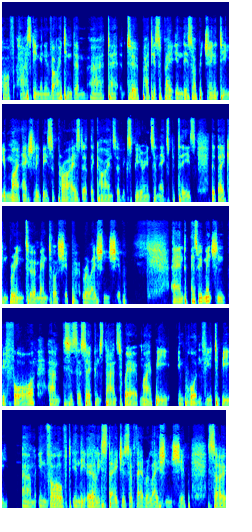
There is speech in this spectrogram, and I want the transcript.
of asking and inviting them uh, to to participate in this opportunity. You might actually be surprised at the kinds of experience and expertise that they can bring to a mentorship relationship. And as we mentioned before, um, this is a circumstance where it might be important for you to be um, involved in the early stages of that relationship. So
